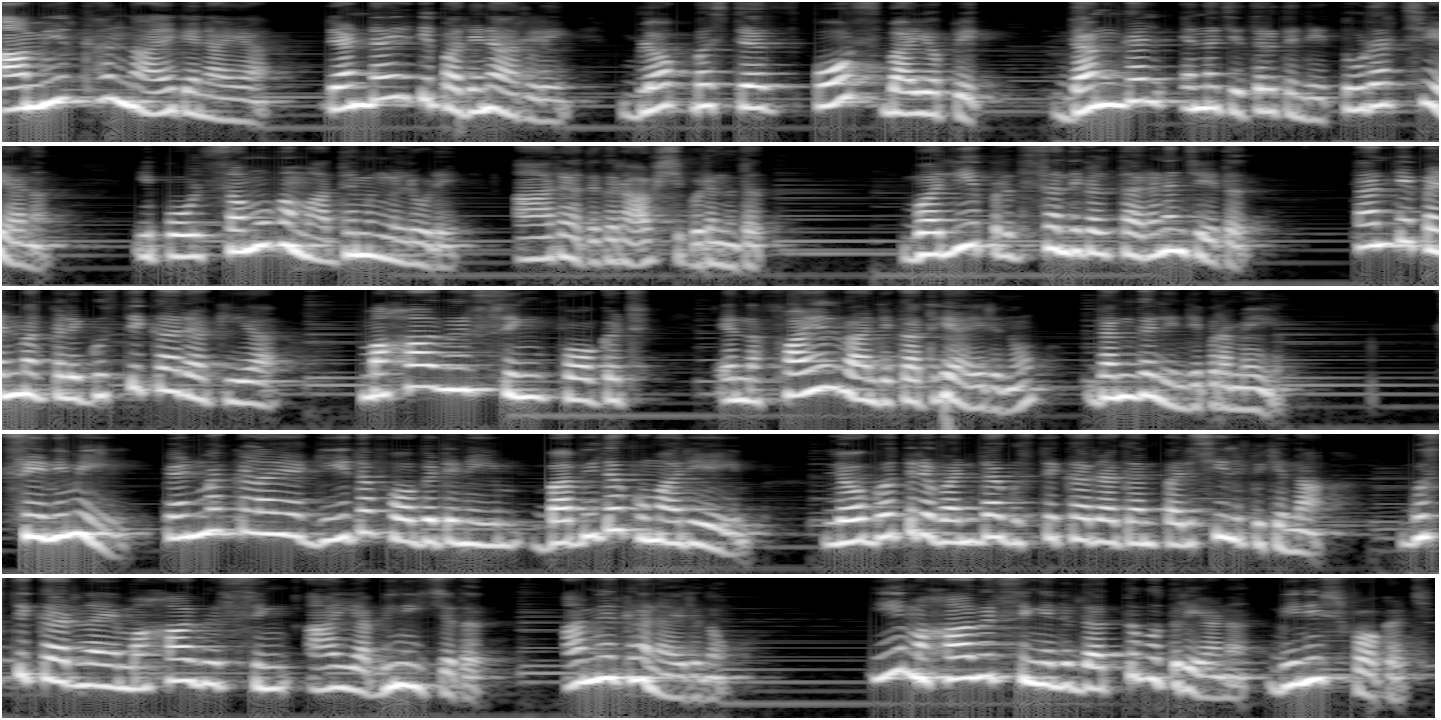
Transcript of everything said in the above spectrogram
അമീർ ഖാൻ നായകനായ രണ്ടായിരത്തി പതിനാറിലെ blockbuster sports biopic Dangal എന്ന ചിത്രത്തിന്റെ തുടർച്ചയാണ് ഇപ്പോൾ സമൂഹ മാധ്യമങ്ങളിലൂടെ ആരാധകർ ആവശ്യപ്പെടുന്നത്. വലിയ പ്രതിസന്ധികൾ തരണം ചെയ്ത് തന്റെ പെൺമക്കളെ ഗുസ്തിക്കാരാക്കിയ മഹാവീർ സിംഗ് ഫോഗട്ട് എന്ന ഫയൽ വാന്റെ കഥയായിരുന്നു ദംഗലിന്റെ പ്രമേയം. സിനിമയിൽ പെൺമക്കളായ ഗീത ഫോഗട്ടിനെയും ബബിത കുമാരിയെയും ലോകോത്തര വനിതാ ഗുസ്തിക്കാരാകാൻ പരിശീലിപ്പിക്കുന്ന ഗുസ്തിക്കാരനായ മഹാവീർ സിംഗ് ആയി അഭിനയിച്ചത് ആമിർ ഖാൻ ആയിരുന്നു. ഈ മഹാവീർ സിംഗിന്റെ ദത്തുപുത്രിയാണ് ബിനീഷ് ഫോഗറ്റ്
